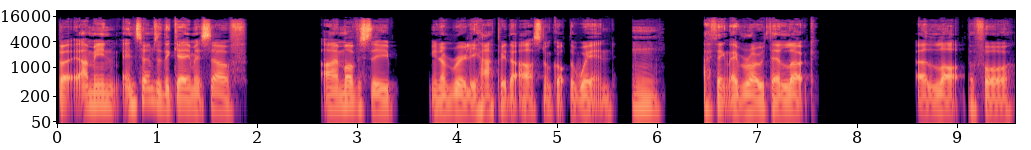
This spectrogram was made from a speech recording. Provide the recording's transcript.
But I mean, in terms of the game itself, I'm obviously, you know, really happy that Arsenal got the win. Mm. I think they rode their luck a lot before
